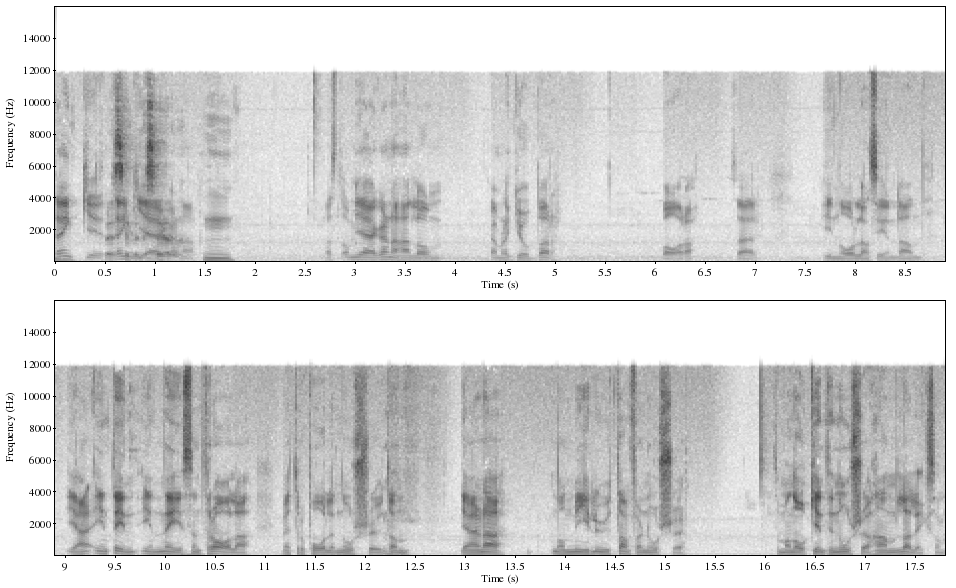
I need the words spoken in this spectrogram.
tänk, tänk civiliserade. jägarna. Mm. Fast om jägarna handlar om gamla gubbar bara, så här i Norrlands inland. Ja, inte in, inne i centrala metropolen Norsjö, utan gärna någon mil utanför Norsjö. Så man åker in till Norsjö och handlar liksom.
